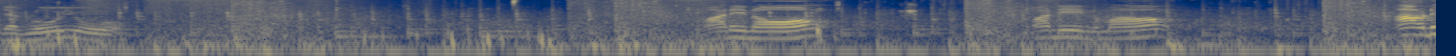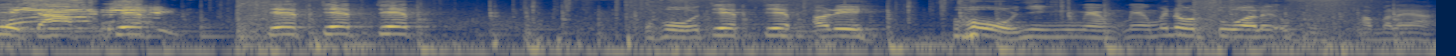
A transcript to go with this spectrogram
อยากรู้อยู่ มาดิน้อง มาดิน้อง เอาดิจับเจ็บเจ็บเจ็บเจ็บโอ้โหเจ็บเจ็บเอาดิโอ้โหยิงแมงแมงไม่โดนตัวเลยโอ้โหทำอะไรอะ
